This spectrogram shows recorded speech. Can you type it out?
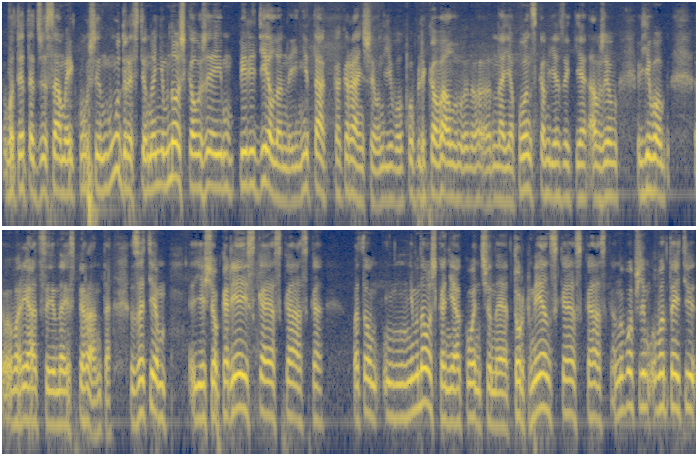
вот этот же самый «Кушин мудрости», но немножко уже им переделанный, не так, как раньше он его публиковал на японском языке, а уже в его вариации на эсперанто. Затем еще корейская сказка – потом немножко неоконченная туркменская сказка. Ну, в общем, вот эти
